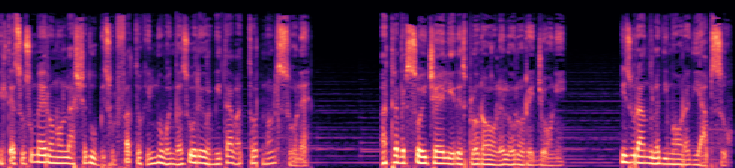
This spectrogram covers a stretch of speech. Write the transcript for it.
Il testo sumero non lascia dubbi sul fatto che il nuovo invasore orbitava attorno al Sole. Attraversò i cieli ed esplorò le loro regioni, misurando la dimora di Apsu,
